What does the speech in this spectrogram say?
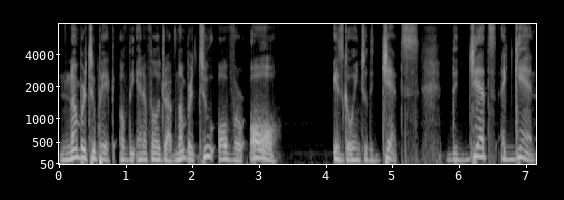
Number two pick of the NFL draft, number two overall, is going to the Jets. The Jets, again,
